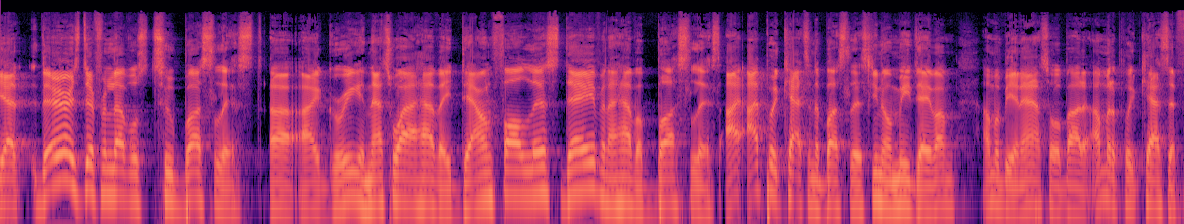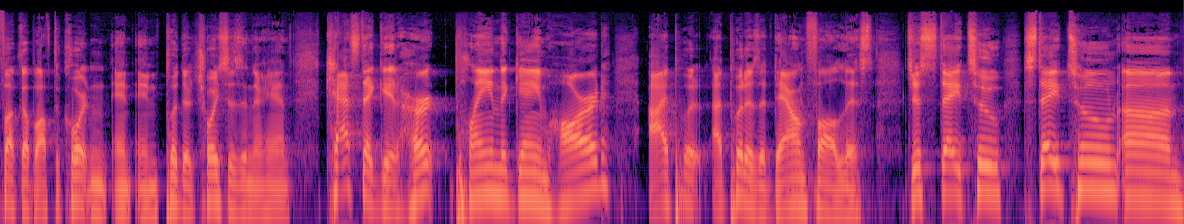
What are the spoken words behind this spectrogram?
Yeah, there is different levels to bus list. Uh, I agree, and that's why I have a downfall list, Dave, and I have a bus list. I, I put cats in the bus list. You know me, Dave. I'm I'm gonna be an asshole about it. I'm gonna put cats that fuck up off the court and, and, and put their choices in their hands. Cats that get hurt playing the game hard. I put I put as a downfall list. Just stay tuned. Stay tuned. Um,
